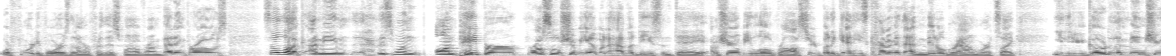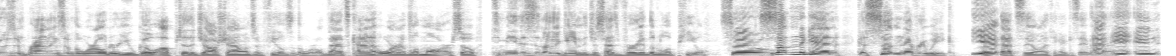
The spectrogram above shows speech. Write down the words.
or 44 is the number for this one over on Betting Pros. So look, I mean, this one on paper, Russell should be able to have a decent day. I'm sure he'll be low rostered, but again, he's kind of in that middle ground where it's like either you go to the Minshews and Brownings of the world or you go up to the Josh Allens and Fields of the world. That's kind of or Lamar. So to me, this is another game that just has very little appeal. So Sutton again, because Sutton every week. Yeah. Like, that's the only thing I can say about I, that. and, and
